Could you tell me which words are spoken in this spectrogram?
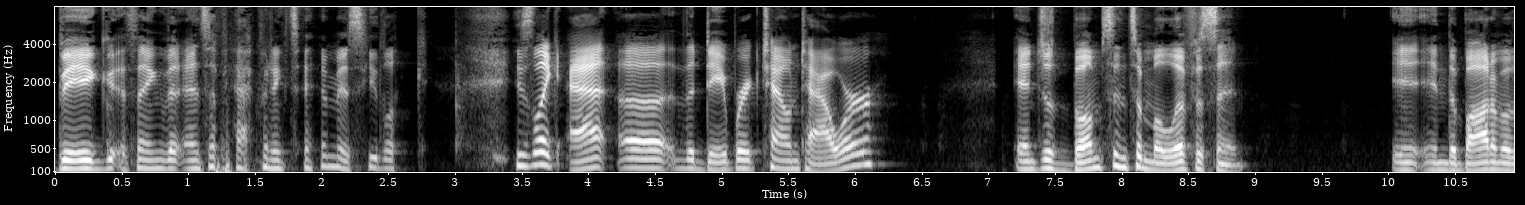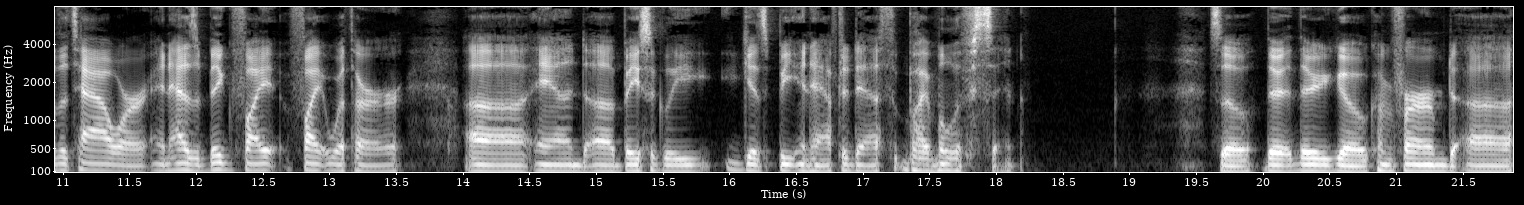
big thing that ends up happening to him is he like he's like at uh the Daybreak Town Tower, and just bumps into Maleficent in, in the bottom of the tower and has a big fight fight with her, uh, and uh, basically gets beaten half to death by Maleficent. So there, there you go, confirmed. Uh,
